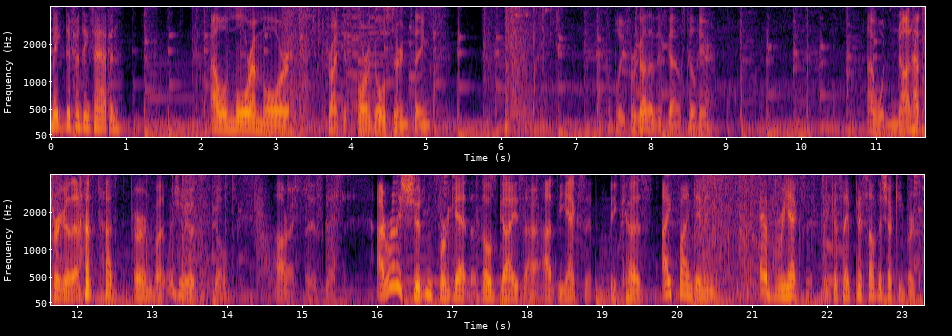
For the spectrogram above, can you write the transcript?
Make different things happen. I will more and more try to forego certain things. I completely forgot that this guy was still here. I would not have triggered that, that turn, but we should be able to just go. Alright, let's go. I really shouldn't forget that those guys are at the exit because I find them in every exit because I piss off the shopkeepers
